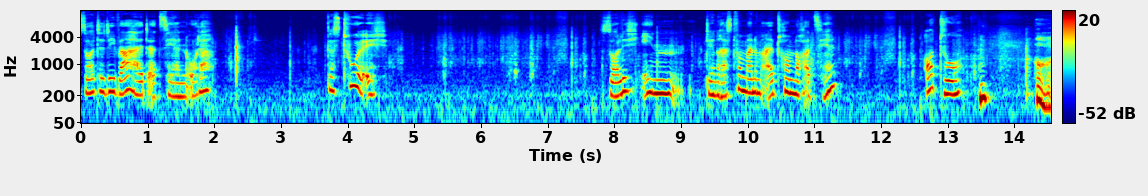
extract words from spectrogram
Ich sollte die Wahrheit erzählen, oder? Das tue ich. Soll ich Ihnen den Rest von meinem Albtraum noch erzählen? Otto. Hm? Oh,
